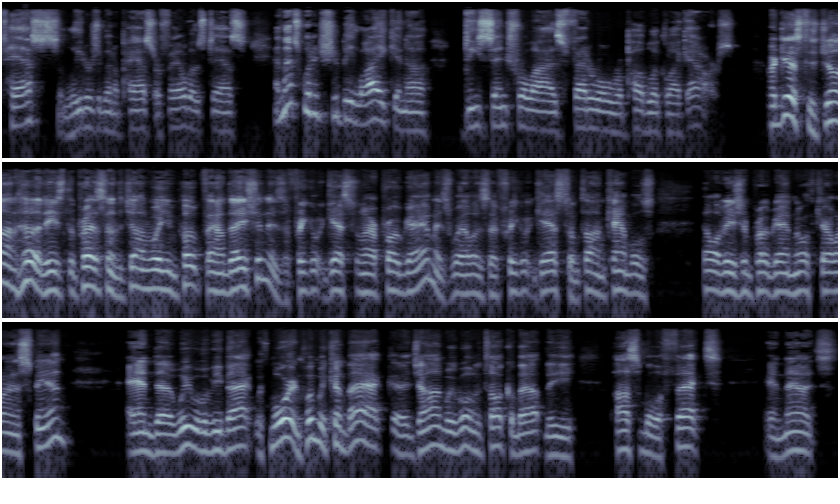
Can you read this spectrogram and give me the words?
tests, leaders are going to pass or fail those tests. And that's what it should be like in a decentralized federal republic like ours. Our guest is John Hood. He's the president of the John William Pope Foundation, is a frequent guest on our program, as well as a frequent guest on Tom Campbell's television program, North Carolina Spin. And uh, we will be back with more. And when we come back, uh, John, we want to talk about the possible effects. And now it's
